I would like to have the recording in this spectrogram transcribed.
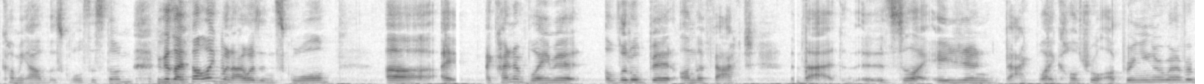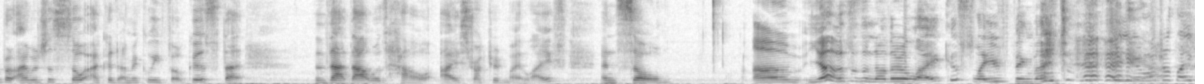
coming out of the school system because I felt like when I was in school, uh, I I kind of blame it a little bit on the fact that it's like Asian back like cultural upbringing or whatever. But I was just so academically focused that that that was how I structured my life, and so um, yeah, this is another like slave thing that I did you, yeah. which was like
